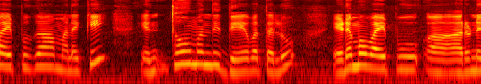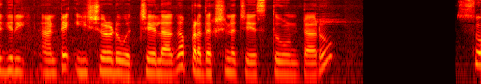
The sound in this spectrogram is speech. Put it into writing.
వైపుగా మనకి ఎంతోమంది దేవతలు ఎడమవైపు అరుణగిరి అంటే ఈశ్వరుడు వచ్చేలాగా ప్రదక్షిణ చేస్తూ ఉంటారు. సో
